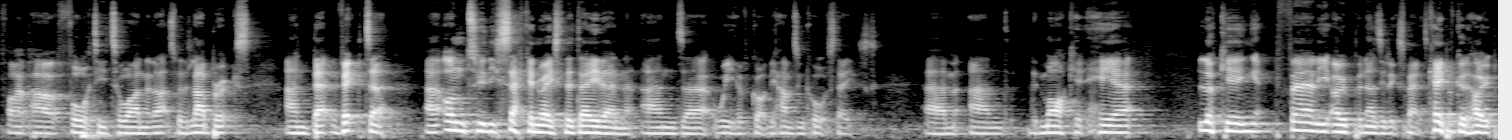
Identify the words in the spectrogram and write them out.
Firepower at 40 to 1, that's with Ladbrokes and Bet Victor. Uh, on to the second race of the day then, and uh, we have got the Hampton Court Stakes. Um, and the market here looking fairly open as you'd expect. Cape of Good Hope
